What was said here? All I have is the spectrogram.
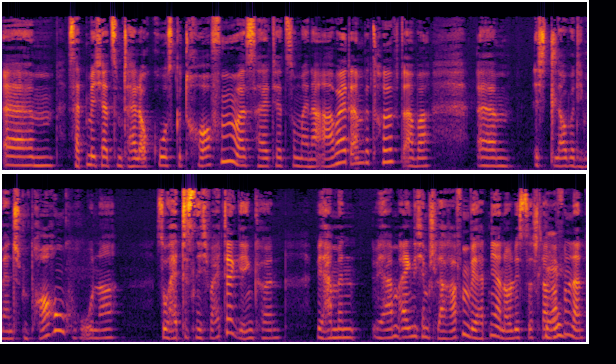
Ähm, es hat mich ja zum Teil auch groß getroffen, was halt jetzt so meine Arbeit anbetrifft, aber ähm, ich glaube, die Menschen brauchen Corona. So hätte es nicht weitergehen können. Wir haben, in, wir haben eigentlich im Schlaraffen, wir hatten ja neulich das Schlaraffenland,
